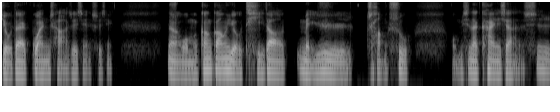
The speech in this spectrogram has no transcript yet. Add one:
有待观察这件事情。那我们刚刚有提到每日场数，我们现在看一下，是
